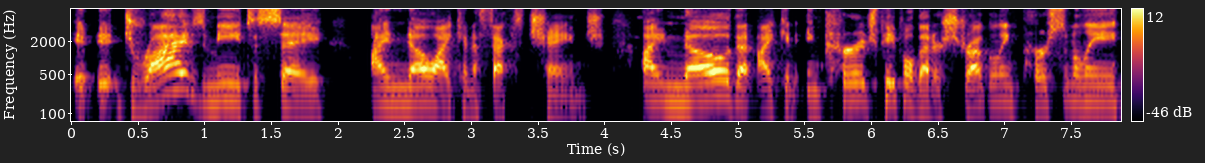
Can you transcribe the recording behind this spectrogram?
it, it drives me to say I know I can affect change. I know that I can encourage people that are struggling personally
